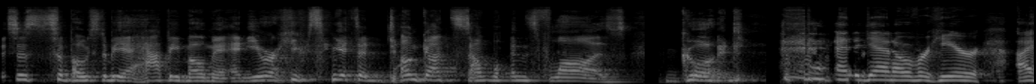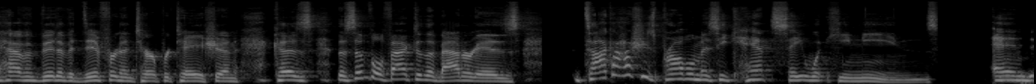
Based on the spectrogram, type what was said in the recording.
This is supposed to be a happy moment, and you are using it to dunk on someone's flaws. Good. and again, over here, I have a bit of a different interpretation because the simple fact of the matter is Takahashi's problem is he can't say what he means. Hmm. And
